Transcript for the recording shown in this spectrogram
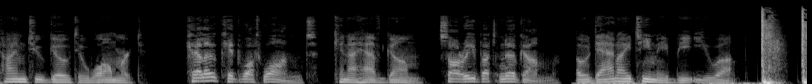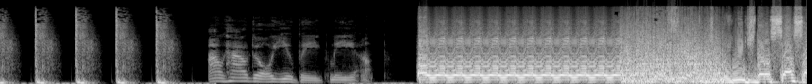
Time to go to Walmart. Hello kid what want? Can I have gum? Sorry but no gum. Oh dad IT may beat you up. Ow how do you beat me up? Digital Sasa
